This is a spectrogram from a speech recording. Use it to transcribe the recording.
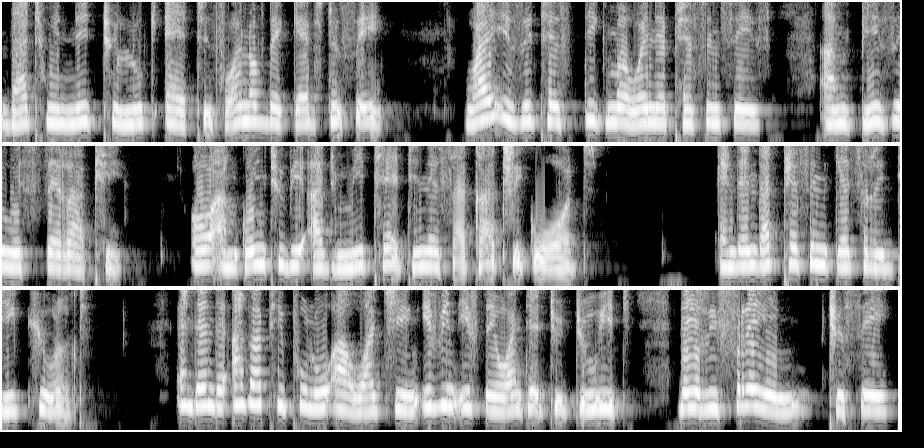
that we need to look at. It's one of the gaps to say, Why is it a stigma when a person says, I'm busy with therapy or I'm going to be admitted in a psychiatric ward? And then that person gets ridiculed. And then the other people who are watching, even if they wanted to do it, they refrain to say,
